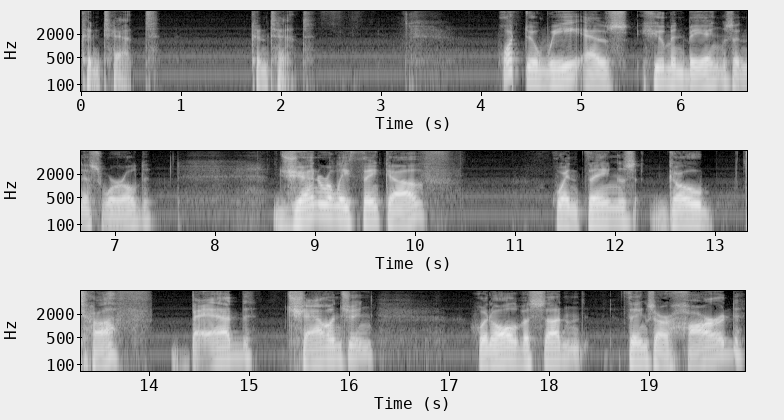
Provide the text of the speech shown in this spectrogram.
content. Content. What do we as human beings in this world generally think of when things go tough, bad, challenging? When all of a sudden things are hard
